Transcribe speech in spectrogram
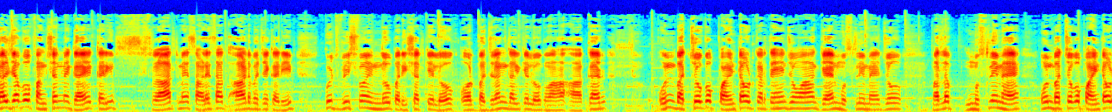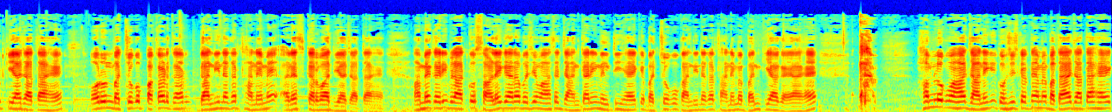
कल जब वो फ़ंक्शन में गए, करीब रात में साढ़े सात, आठ बजे करीब, कुछ विश्व हिंदू परिषद के लोग और बजरंग दल के लोग वहाँ आकर उन बच्चों को पॉइंट आउट करते हैं, जो वहाँ गैर मुस्लिम है, जो मतलब मुस्लिम है, उन बच्चों को पॉइंट आउट किया जाता है और उन बच्चों को पकड़कर गांधीनगर थाने में अरेस्ट करवा दिया जाता है। हमें करीब रात को साढ़े ग्यारह बजे वहाँ से जानकारी मिलती है कि बच्चों को गांधीनगर थाने में बंद किया गया है। हम लोग वहाँ जाने की कोशिश करते हैं। हमें बताया जाता है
